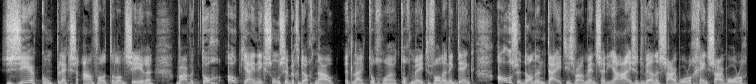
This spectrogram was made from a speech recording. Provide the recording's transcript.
zeer complexe aanvallen te lanceren. Waar we toch, ook jij en ik, soms hebben gedacht: nou, het lijkt toch, uh, toch mee te vallen. En ik denk, als er dan een tijd is waar mensen zeiden: ja, is het wel een cyberoorlog, geen cyberoorlog?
